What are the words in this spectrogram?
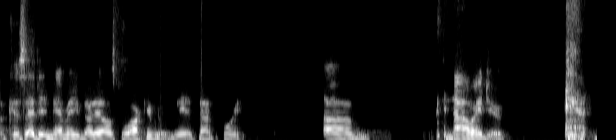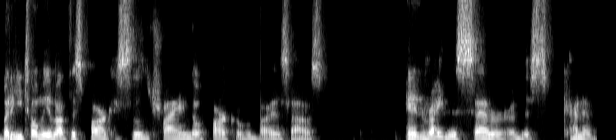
because uh, I didn't have anybody else walking with me at that point. Um, now I do. but he told me about this park, this little triangle park over by his house. And right in the center of this kind of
